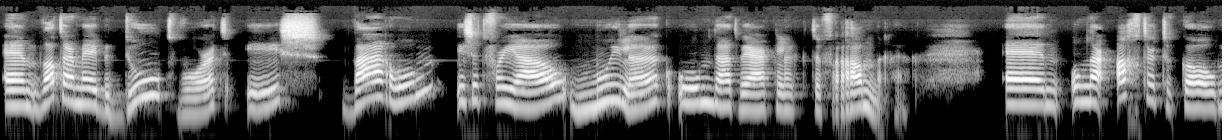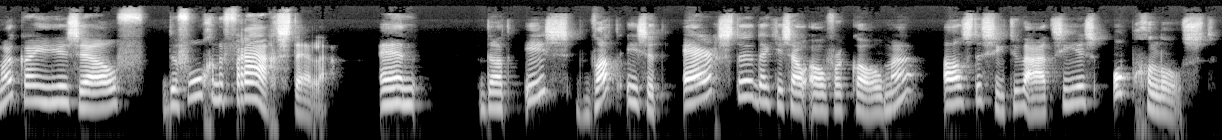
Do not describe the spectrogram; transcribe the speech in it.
En wat daarmee bedoeld wordt, is waarom is het voor jou moeilijk om daadwerkelijk te veranderen? En om daarachter te komen, kan je jezelf de volgende vraag stellen. En dat is: wat is het ergste dat je zou overkomen als de situatie is opgelost?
